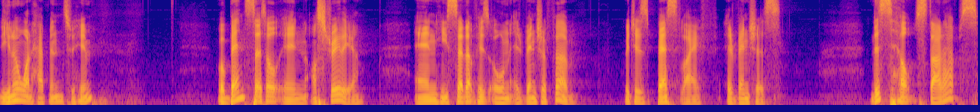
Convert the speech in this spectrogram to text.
do you know what happened to him? Well, Ben settled in Australia and he set up his own adventure firm which is Best Life Adventures. This helps startups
